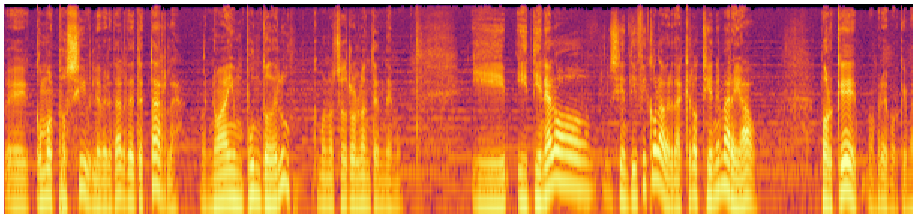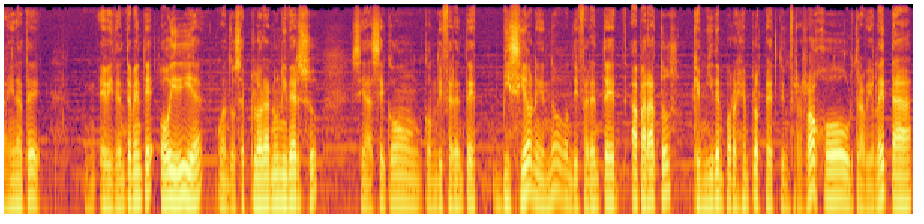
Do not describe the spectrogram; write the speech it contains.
eh, ¿Cómo es posible, verdad, detectarla? Pues no hay un punto de luz, como nosotros lo entendemos. Y, tiene a los científicos, la verdad es que los tiene mareados. ¿Por qué? Hombre, porque imagínate, evidentemente hoy día, cuando se explora el universo, se hace con, diferentes visiones, ¿no? Con diferentes aparatos que miden, por ejemplo, espectro infrarrojo, ultravioleta,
